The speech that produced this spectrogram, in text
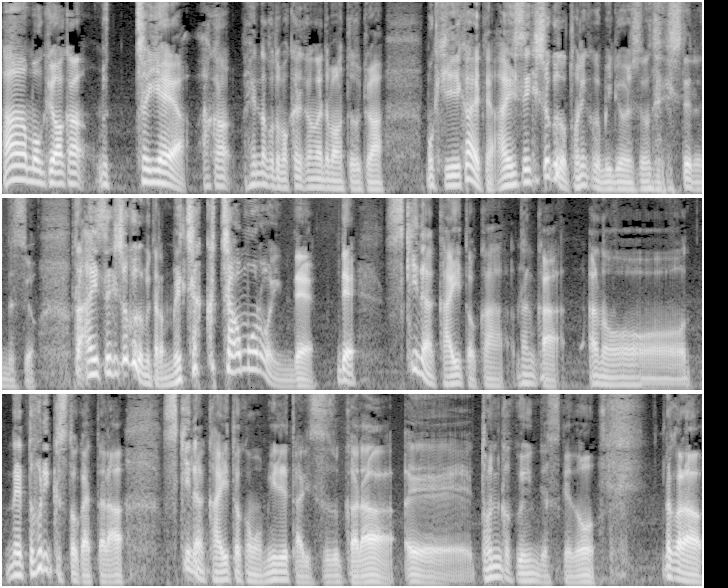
ああ、もう今日あかん。むっちゃ嫌や。あかん。変なことばっかり考えてもらった時は、もう切り替えて相席食堂とにかく見るように してるんですよ。相席食堂見たらめちゃくちゃおもろいんで、で、好きな回とか、なんか、あの、ネットフリックスとかやったら、好きな回とかも見れたりするから、えー、とにかくいいんですけど、だから、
